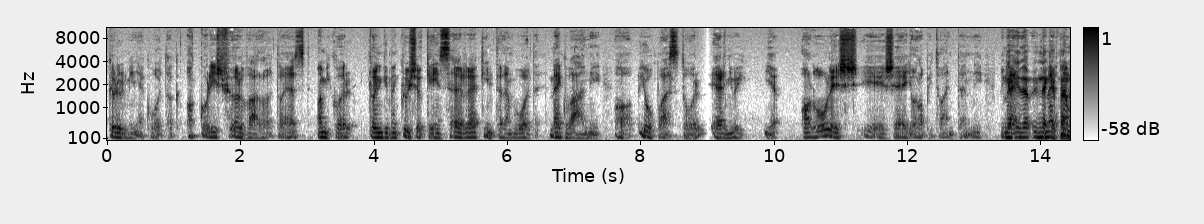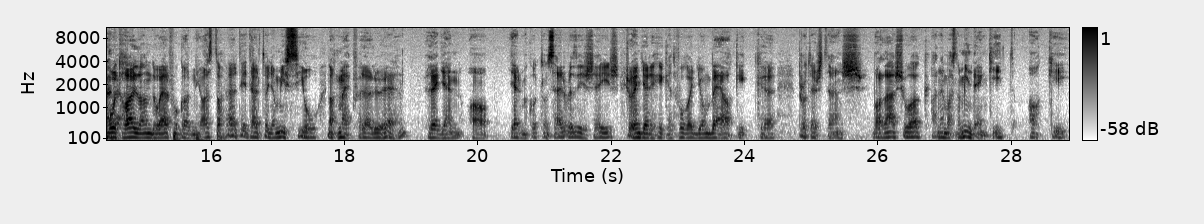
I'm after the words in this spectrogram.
körülmények voltak, akkor is fölvállalta ezt, amikor tulajdonképpen külső kényszerre kénytelen volt megválni a jópásztor ernyője alól, és, és egy alapítványt tenni. De, mert nem volt hajlandó elfogadni azt a feltételt, hogy a missziónak megfelelően legyen a gyermekotthon szervezése is, és olyan gyerekeket fogadjon be, akik eh, protestáns vallásúak, hanem azt mindenkit, aki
